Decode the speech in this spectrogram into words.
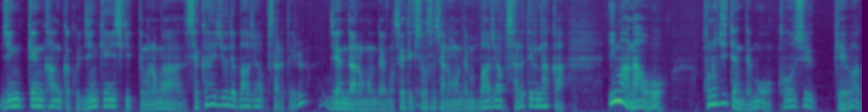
人権感覚、人権意識ってものが世界中でバージョンアップされている、ジェンダーの問題も性的少数者の問題もバージョンアップされている中、今なお、この時点でも公衆刑は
